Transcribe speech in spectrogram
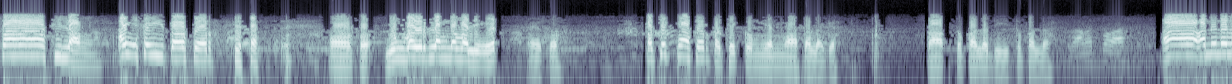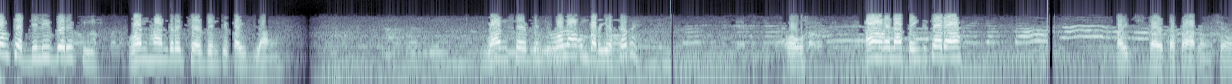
Sa silang. Ay, sa ito, sir. Opo. Yung wire lang na maliit. Eto. Pacheck nga, sir. Pacheck kung yan nga talaga. Sakto pala dito pala. Salamat po ah. Ah, ano na lang, sir? Delivery fee. 175 lang. 170. Wala akong barya, sir eh. Oh. Ah, okay na. Thank you, sir ah. 5 star ka sa akin, sir.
